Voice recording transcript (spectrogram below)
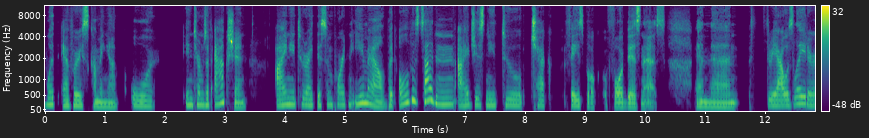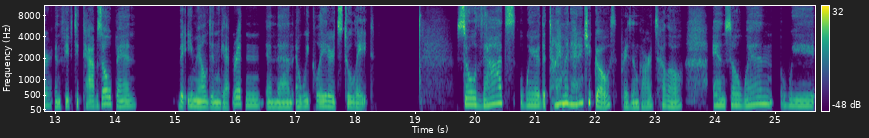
whatever is coming up, or in terms of action, I need to write this important email, but all of a sudden I just need to check Facebook for business, and then three hours later, and 50 tabs open, the email didn't get written, and then a week later it's too late so that's where the time and energy goes, prison guards, hello. And so when we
